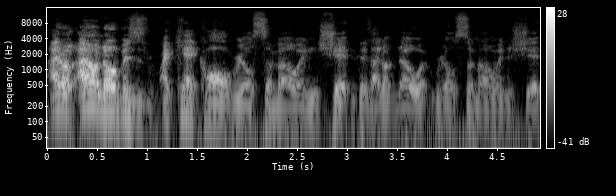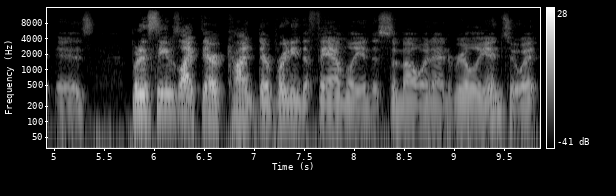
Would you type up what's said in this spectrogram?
I don't I don't know if this is I can't call real Samoan shit because I don't know what real Samoan shit is. But it seems like they're kind they're bringing the family and the Samoan end really into it.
